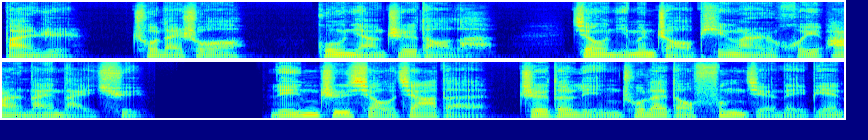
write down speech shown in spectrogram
半日出来说：“姑娘知道了，叫你们找平儿回二奶奶去。”林之孝家的只得领出来到凤姐那边，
